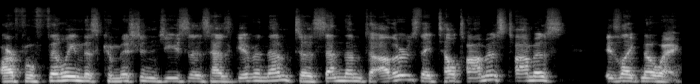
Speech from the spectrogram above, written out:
are fulfilling this commission Jesus has given them to send them to others. They tell Thomas. Thomas is like, no way.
